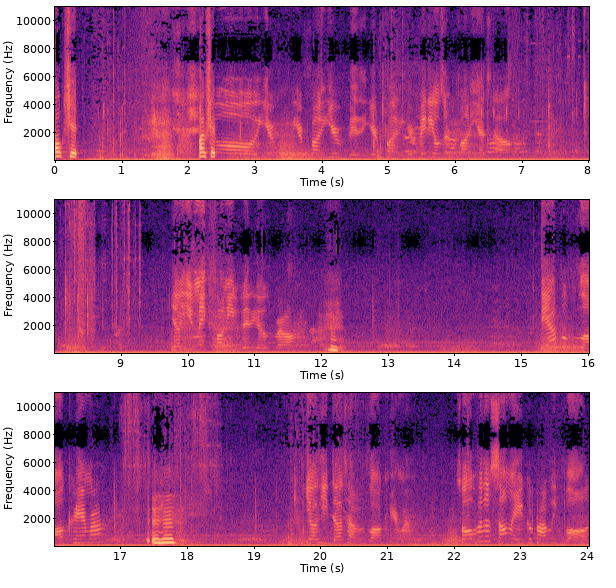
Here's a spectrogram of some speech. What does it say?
Oh shit. Oh shit. Oh, you're you're funny. You're vi- you're funny. Your videos are funny as hell. Yo, you make funny videos, bro. Hmm. Do you have a vlog camera? Mhm. Yo, he does have a vlog camera. So over the summer, you could probably vlog.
